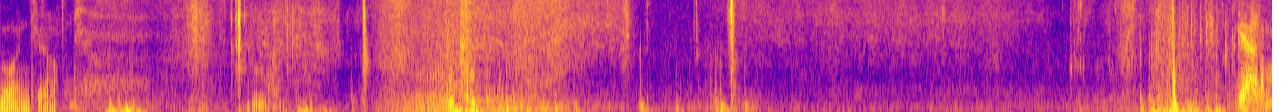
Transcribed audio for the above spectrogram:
one jumped. Got him.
